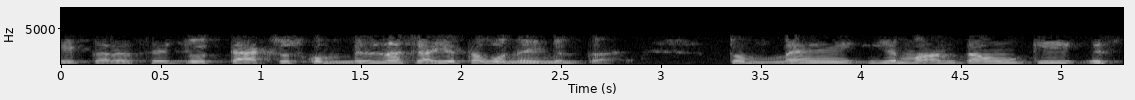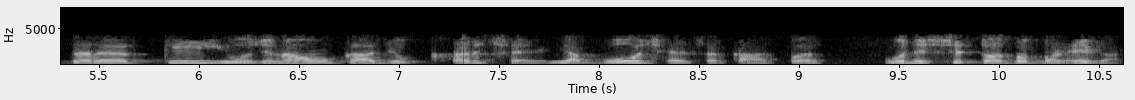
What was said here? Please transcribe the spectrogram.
एक तरह से जो टैक्स उसको मिलना चाहिए था वो नहीं मिलता है। तो मैं ये मानता हूँ कि इस तरह की योजनाओं का जो खर्च है या बोझ है सरकार पर, वो निश्चित तौर पर बढ़ेगा।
